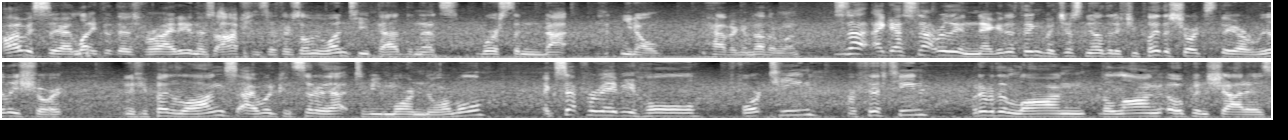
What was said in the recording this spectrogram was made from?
obviously I like that there's variety and there's options. If there's only one tee pad, then that's worse than not, you know, having another one. It's not, I guess, not really a negative thing, but just know that if you play the shorts, they are really short. And if you play the longs, I would consider that to be more normal, except for maybe hole 14 or 15 whatever the long, the long open shot is,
